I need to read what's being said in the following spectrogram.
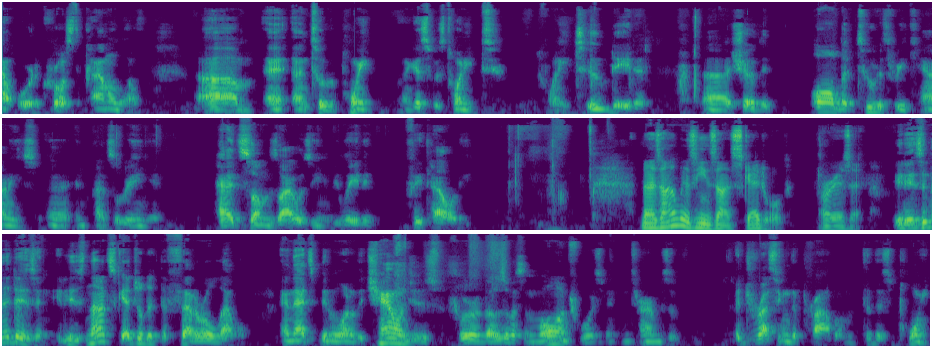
outward across the Commonwealth um, and, until the point, I guess it was 22, 22 data, uh, showed that all but two or three counties uh, in Pennsylvania had some xylazine related fatality. Now, xylazine is not scheduled, or is it? It is and it isn't. It is not scheduled at the federal level. And that's been one of the challenges for those of us in law enforcement in terms of addressing the problem to this point.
